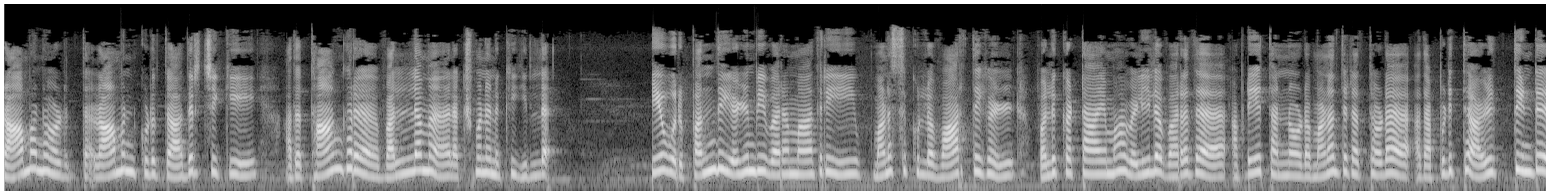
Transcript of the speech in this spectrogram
ராமனோட ராமன் கொடுத்த அதிர்ச்சிக்கு அதை தாங்குற வல்லமை லக்ஷ்மணனுக்கு இல்லை. ஏ ஒரு பந்து எழும்பி வர மாதிரி மனசுக்குள்ள வார்த்தைகள் வலுக்கட்டாயமாக வெளியில் வரத அப்படியே தன்னோட மனதிடத்தோட அதை பிடித்து அழுத்திண்டு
